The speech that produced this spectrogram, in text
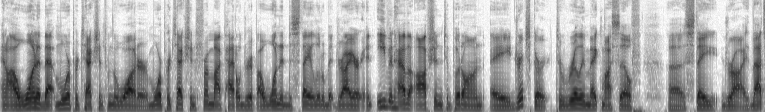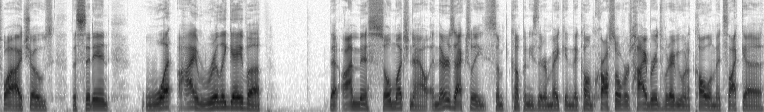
And I wanted that more protection from the water, more protection from my paddle drip. I wanted to stay a little bit drier and even have the option to put on a drip skirt to really make myself uh, stay dry. That's why I chose the sit in. What I really gave up that I miss so much now. And there's actually some companies that are making, they call them crossovers, hybrids, whatever you want to call them. It's like a,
